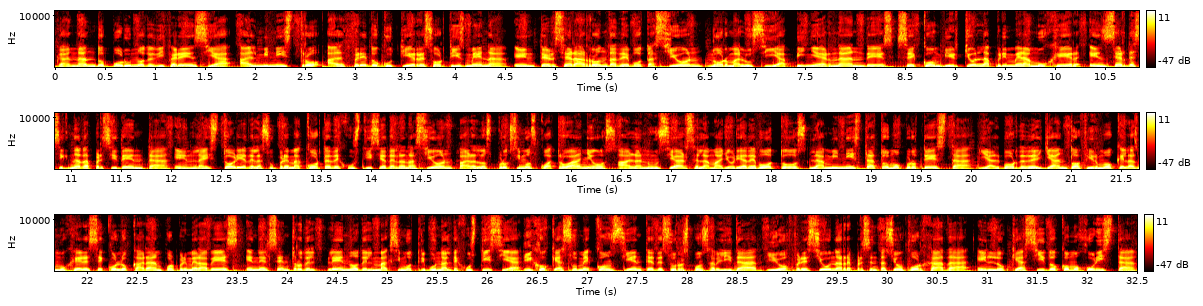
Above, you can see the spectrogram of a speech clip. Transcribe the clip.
ganando por uno de diferencia al ministro Alfredo Gutiérrez Ortiz Mena. En tercera ronda de votación, Norma Lucía Piña Hernández se convirtió en la primera mujer en ser designada presidenta en la historia de la Suprema Corte de Justicia de la Nación para los próximos cuatro años. Al anunciarse la mayoría de votos, la ministra tomó protesta y al borde del llanto afirmó que las mujeres se colocarán por primera vez en el centro del Pleno del máximo Tribunal de Justicia. Dijo que asume consciente de su responsabilidad y ofreció una representación forjada en lo que ha sido como jurista.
